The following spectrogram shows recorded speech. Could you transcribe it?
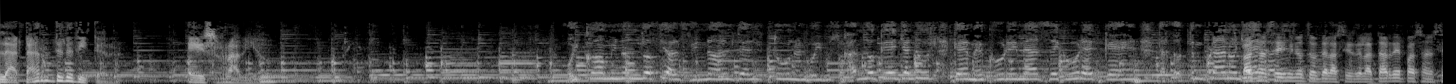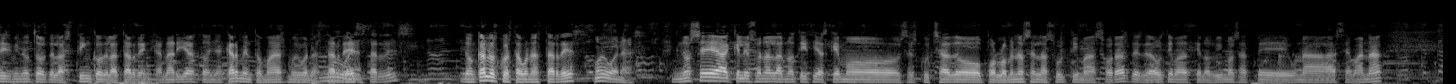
La tarde de Dieter es radio. Voy caminando hacia el final del túnel, voy buscando aquella luz que me cure y me asegure que tarde o temprano Pasan llegaré. seis minutos de las seis de la tarde, pasan seis minutos de las cinco de la tarde en Canarias. Doña Carmen Tomás, muy buenas Muy tardes. buenas tardes. Don Carlos Cuesta, buenas tardes. Muy buenas. No sé a qué le suenan las noticias que hemos escuchado, por lo menos en las últimas horas, desde la última vez que nos vimos hace una semana,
